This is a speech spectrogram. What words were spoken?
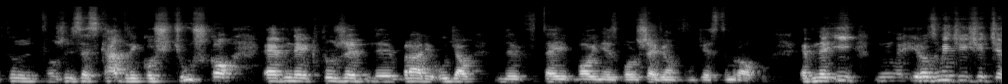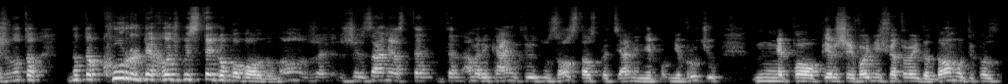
którzy tworzyli ze skadry Kościuszko, którzy brali udział w tej wojnie z Bolszewią w 20 roku. I, i rozumiecie, i się cieszą, no to, no to kurde, choćby z tego powodu, no, że, że zamiast ten, ten Amerykanin, który tu został specjalnie, nie, nie wrócił mm, po I wojnie światowej do domu, tylko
